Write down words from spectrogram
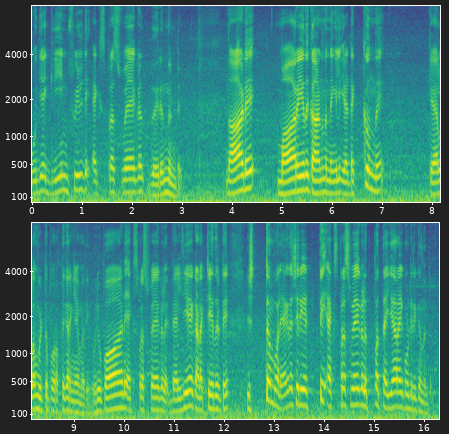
പുതിയ ഗ്രീൻഫീൽഡ് എക്സ്പ്രസ് വേകൾ വരുന്നുണ്ട്. നാട് മാറിയത് കാണുന്നുണ്ടെങ്കിൽ ഇടയ്ക്കൊന്ന് കേരളം വിട്ട് പുറത്തേക്ക് ഇറങ്ങിയാൽ മതി. ഒരുപാട് എക്സ്പ്രസ് വേകൾ ഡൽഹിയെ കണക്ട് ചെയ്തിട്ട് ഇഷ്ടം പോലെ ഏകദേശം ഒരു എട്ട് എക്സ്പ്രസ് വേകൾ ഇപ്പോൾ തയ്യാറായിക്കൊണ്ടിരിക്കുന്നുണ്ട്.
